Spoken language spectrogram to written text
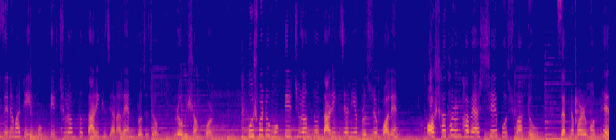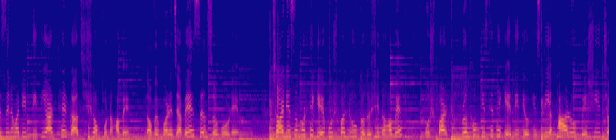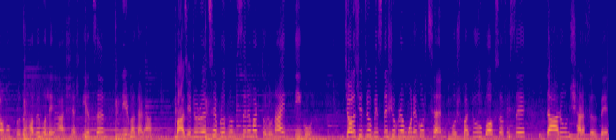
সিনেমাটি মুক্তির চূড়ান্ত তারিখ জানালেন প্রযোজক রবি শঙ্কর পুষ্পা টু মুক্তির চূড়ান্ত তারিখ জানিয়ে প্রযোজক বলেন অসাধারণভাবে আসছে পুষ্পা টু। সেপ্টেম্বরের মধ্যে সিনেমাটির দ্বিতীয়ার্ধের কাজ সম্পন্ন হবে। নভেম্বরে যাবে সেন্সর বোর্ডে। ছয় ডিসেম্বর থেকে পুষ্পা টু প্রদর্শিত হবে। পুষ্পার প্রথম কিস্তি থেকে দ্বিতীয় কিস্তি আরও বেশি চমকপ্রদ হবে বলে আশ্বাস দিয়েছেন নির্মাতারা। বাজেটও রয়েছে প্রথম সিনেমার তুলনায় দ্বিগুণ। চলচ্চিত্র বিশ্লেষকরা মনে করছেন, পুষ্পা টু বক্স অফিসে দারুণ সাড়া ফেলবে।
